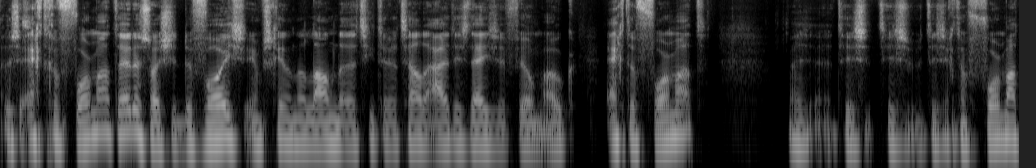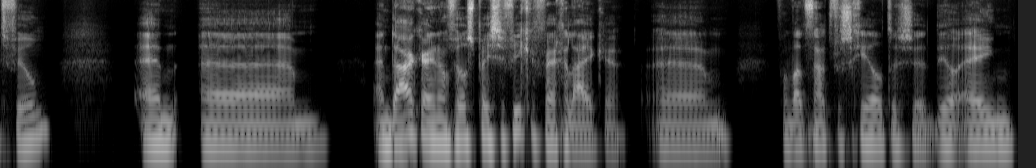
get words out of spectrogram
Dus echt geformat. Hè? Dus als je The Voice in verschillende landen, het ziet er hetzelfde uit, is deze film ook echt een format. Het is, het is, het is echt een formatfilm. En, ehm, en daar kan je dan veel specifieker vergelijken. Ehm, van wat is nou het verschil tussen deel 1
